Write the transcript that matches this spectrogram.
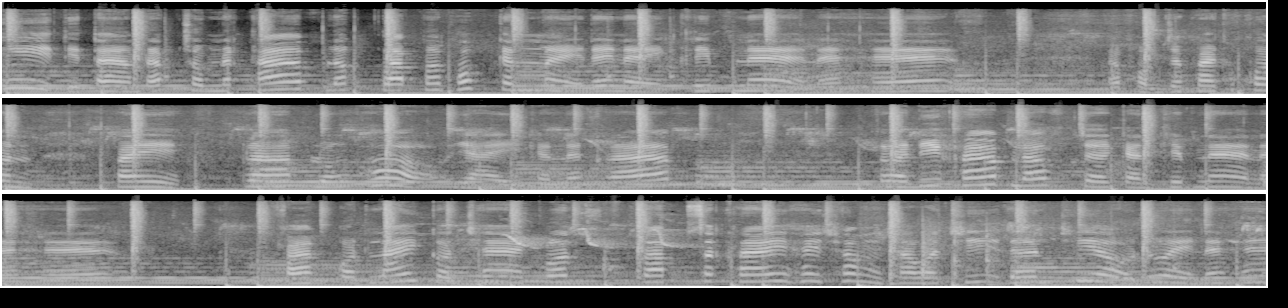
ที่ติดตามรับชมนะครับ แล้วกลับมาพบกันใหม่ได้ในคลิปหน้านะฮะ แล้วผมจะพาทุกคนไปกราบหลวงพ่อใหญ่กันนะครับ สวัสดีครับ แล้วเจอกันคลิปหน้านะฮะ ฝากกดไลค์ กดแชร์ กด Subscribe ให้ช่องชาวชิเดินเที่ยวด้วยนะฮะ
